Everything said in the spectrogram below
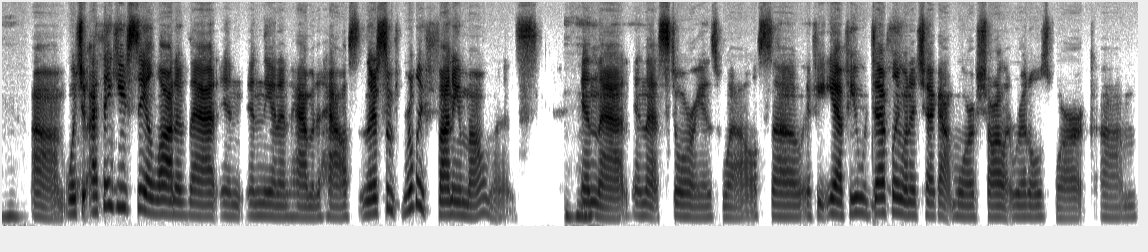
mm-hmm. um, which I think you see a lot of that in in the uninhabited house. And there's some really funny moments mm-hmm. in that in that story as well. So if you yeah, if you definitely want to check out more of Charlotte Riddell's work, um,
